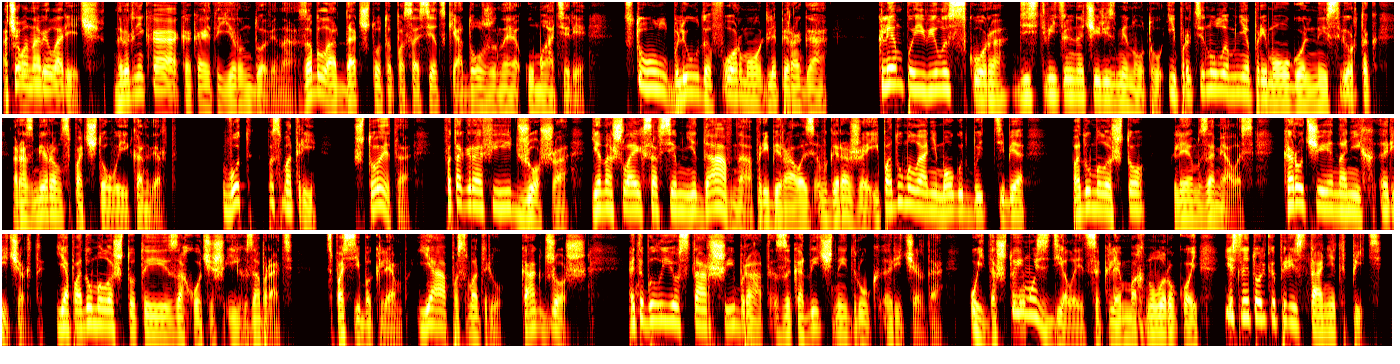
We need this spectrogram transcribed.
О чем она вела речь? Наверняка какая-то ерундовина. Забыла отдать что-то по-соседски одолженное у матери. Стул, блюдо, форму для пирога. Клем появилась скоро, действительно через минуту, и протянула мне прямоугольный сверток размером с почтовый конверт. «Вот, посмотри. Что это? Фотографии Джоша. Я нашла их совсем недавно, прибиралась в гараже и подумала, они могут быть тебе. Подумала, что Клем замялась. Короче, на них Ричард. Я подумала, что ты захочешь их забрать. Спасибо, Клем. Я посмотрю. Как Джош? Это был ее старший брат, закадычный друг Ричарда. Ой, да что ему сделается, Клем махнула рукой, если только перестанет пить.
